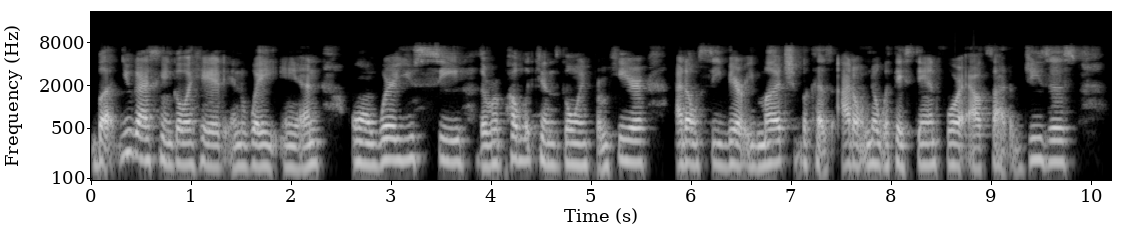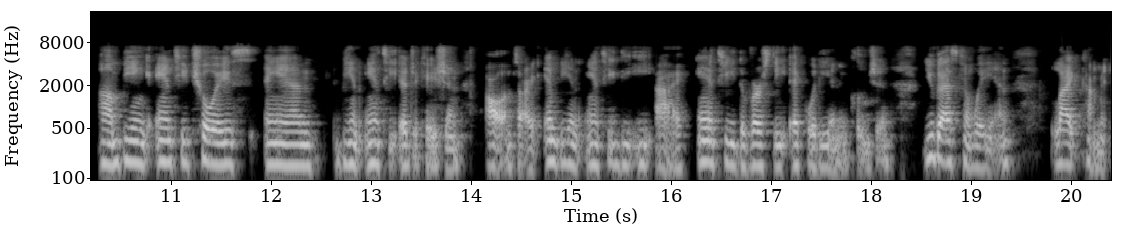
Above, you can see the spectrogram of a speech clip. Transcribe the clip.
But you guys can go ahead and weigh in on where you see the Republicans going from here. I don't see very much because I don't know what they stand for outside of Jesus um, being anti choice and being anti education. Oh, I'm sorry, and being anti DEI, anti diversity, equity, and inclusion. You guys can weigh in, like, comment,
